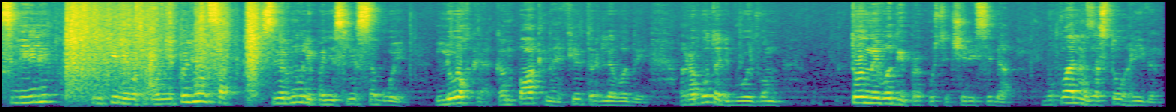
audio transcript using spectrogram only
слили, скрутили его, чтобы он не пылился, свернули, понесли с собой. Легкая, компактная, фильтр для воды. Работать будет вам, тонны воды пропустит через себя, буквально за 100 гривен.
